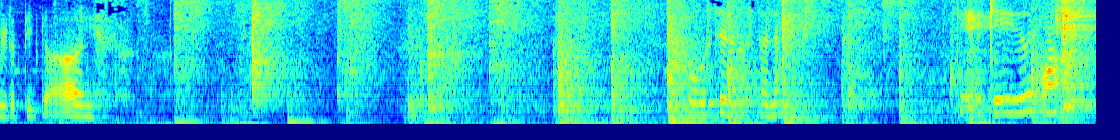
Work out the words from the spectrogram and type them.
with the guys. Posted in the stall. Okay, okay, here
